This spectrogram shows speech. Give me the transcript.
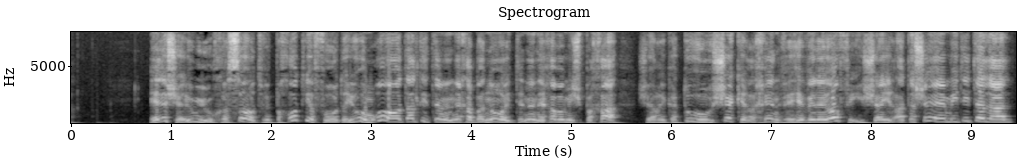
אלה שהיו מיוחסות ופחות יפות היו אומרות אל תיתן עיניך בנוי, תן עיניך במשפחה, שהרי כתוב שקר החן והבל היופי, אישה יראת השם היא תתעלל.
